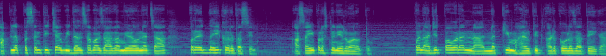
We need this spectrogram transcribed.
आपल्या पसंतीच्या विधानसभा जागा मिळवण्याचा प्रयत्नही करत असेल असाही प्रश्न निर्माण होतो. पण अजित पवारांना नक्की महायुतीत अडकवलं जाते का?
